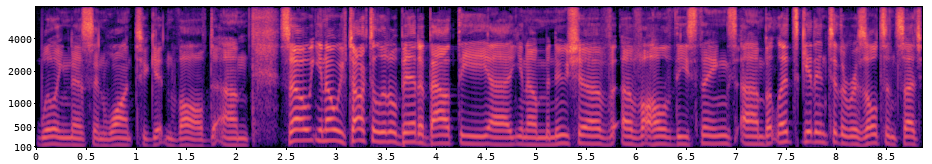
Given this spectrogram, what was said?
willingness and want to get involved. Um, so you know we've talked a little bit about the uh, you know minutia of of all of these things, um, but let's get into the results and such.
